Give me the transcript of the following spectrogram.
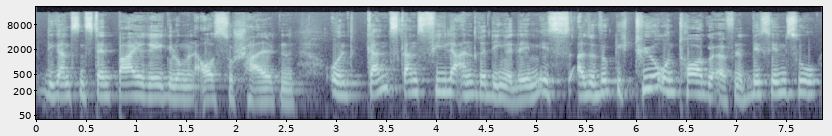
die ganzen Standby-Regelungen auszuschalten und ganz, ganz viele andere Dinge. Dem ist also wirklich Tür und Tor geöffnet bis hin zu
